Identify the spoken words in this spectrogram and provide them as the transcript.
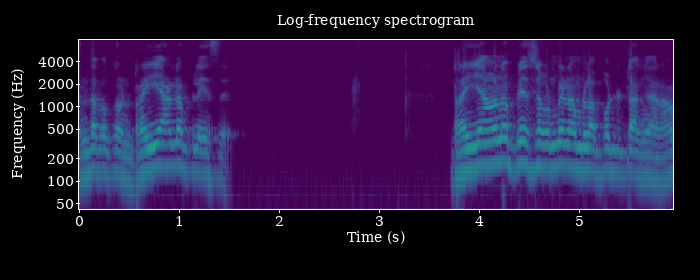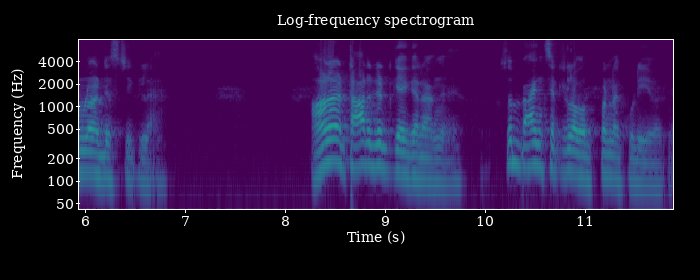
அந்த பக்கம் ட்ரையான பிளேஸு ட்ரையான பிளேஸில் கொண்டு போய் நம்மளை போட்டுட்டாங்க ராம்நாத் டிஸ்ட்ரிக்டில் ஆனால் டார்கெட் கேட்குறாங்க ஸோ பேங்க் செக்டரில் ஒர்க் பண்ணக்கூடியவங்க.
